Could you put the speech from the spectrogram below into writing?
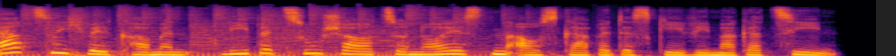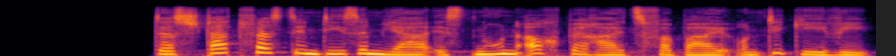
Herzlich willkommen, liebe Zuschauer zur neuesten Ausgabe des Gewi Magazin. Das Stadtfest in diesem Jahr ist nun auch bereits vorbei und die Gewi,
